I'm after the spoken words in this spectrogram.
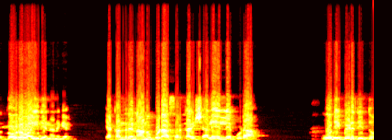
ಗೌರವ ಇದೆ ನನಗೆ. ಯಾಕಂದ್ರೆ ನಾನು ಕೂಡ ಸರ್ಕಾರಿ ಶಾಲೆಯಲ್ಲೇ ಕೂಡ ಓದಿ ಬೆಳೆದಿದ್ದು.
